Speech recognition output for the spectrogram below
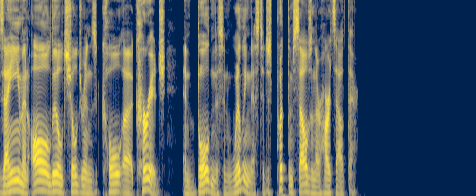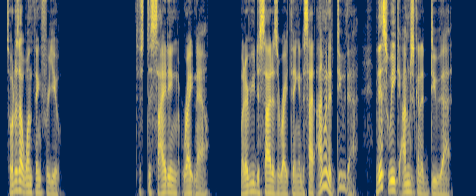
Zaim and all little children's col- uh, courage and boldness and willingness to just put themselves and their hearts out there. So, what is that one thing for you? Just deciding right now, whatever you decide is the right thing, and decide, I'm going to do that. This week, I'm just going to do that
